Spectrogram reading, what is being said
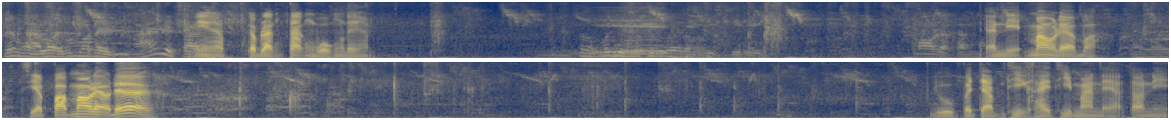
เริ่มหาลอยมันบ่ได้หายเลยครับนี่ครับกำลังตั้งวงเลยครับบ่อยู่บ่ถึงเลยหรอกอันนี้เมาแล้วบ่เสียปั๊บเมาแล้วเด้ออยู่ ประจำที่ใครที่มันแล้วตอนนี้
